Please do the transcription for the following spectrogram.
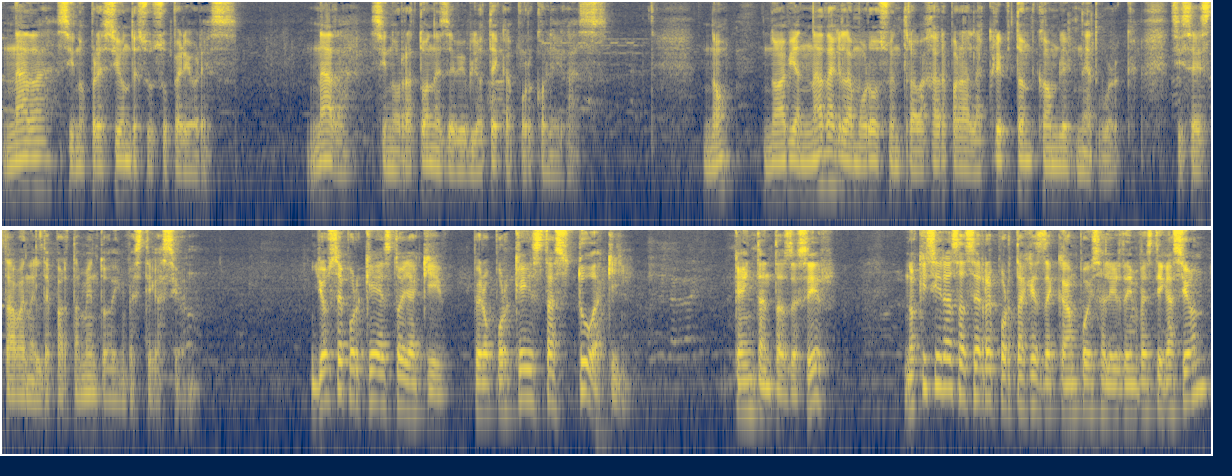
Nada sino presión de sus superiores. Nada sino ratones de biblioteca por colegas. No, no había nada glamoroso en trabajar para la Krypton Comlink Network si se estaba en el departamento de investigación. Yo sé por qué estoy aquí, pero ¿por qué estás tú aquí? ¿Qué intentas decir? ¿No quisieras hacer reportajes de campo y salir de investigación?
